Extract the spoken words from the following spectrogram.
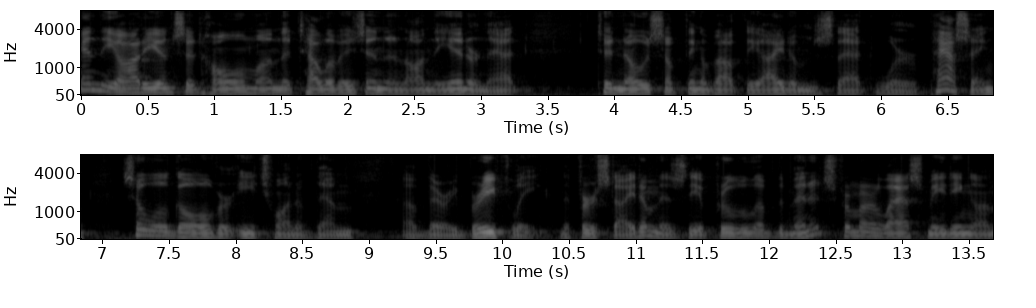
and the audience at home on the television and on the internet to know something about the items that we're passing, so we'll go over each one of them uh, very briefly. The first item is the approval of the minutes from our last meeting on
